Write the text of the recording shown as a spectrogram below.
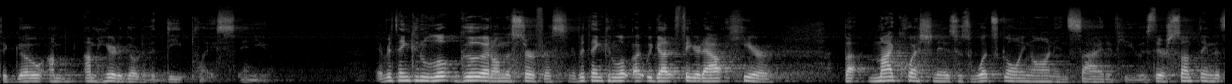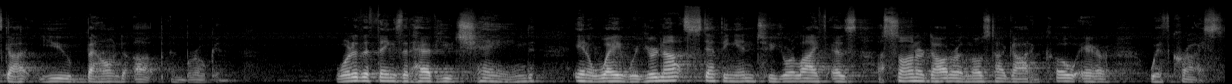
to go, I'm, I'm here to go to the deep place in you. Everything can look good on the surface. Everything can look like we got it figured out here. But my question is, is what's going on inside of you? Is there something that's got you bound up and broken? What are the things that have you chained in a way where you're not stepping into your life as a son or daughter of the Most High God and co heir with Christ?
